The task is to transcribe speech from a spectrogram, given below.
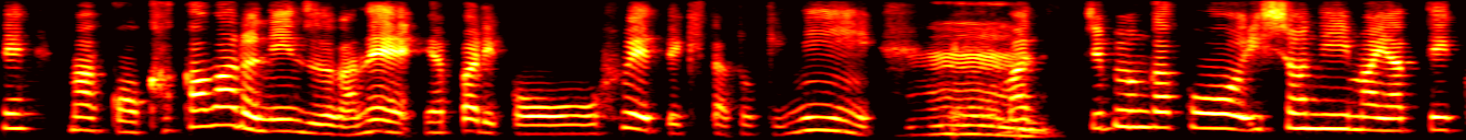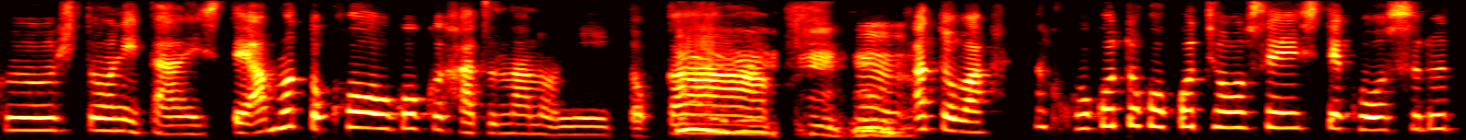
で、まあ、こう、関わる人数がね、やっぱりこう、増えてきたときに、うん。えーまあ、自分がこう、一緒に、まあ、やっていく人に対して、あ、もっとこう動くはずなのに、とか、うんううんん、あとは、なんかこことここ調整してこうする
